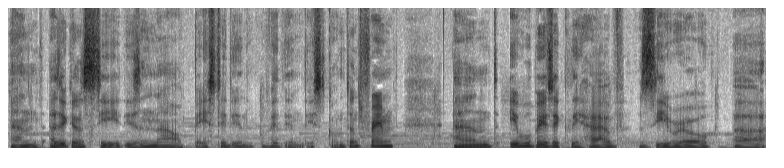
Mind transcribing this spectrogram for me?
and as you can see it is now pasted in within this content frame and it will basically have zero uh,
